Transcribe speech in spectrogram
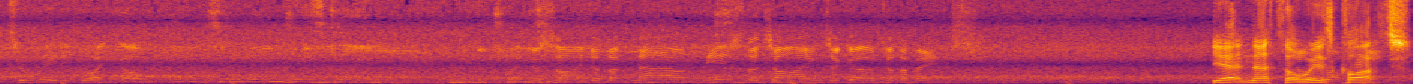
It's a really great goal. They've decided that now is the time to go to the bench. Yeah, Neto is class.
